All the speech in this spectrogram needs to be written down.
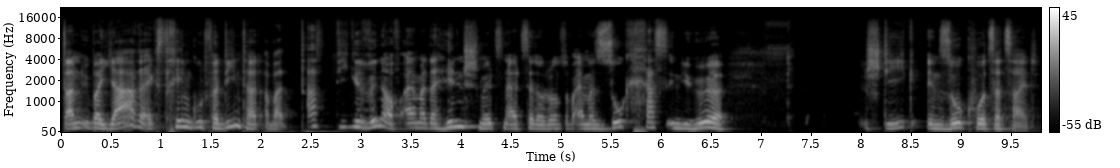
dann über Jahre extrem gut verdient hat, aber dass die Gewinne auf einmal dahin schmilzen, als der Dow Jones auf einmal so krass in die Höhe stieg in so kurzer Zeit.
